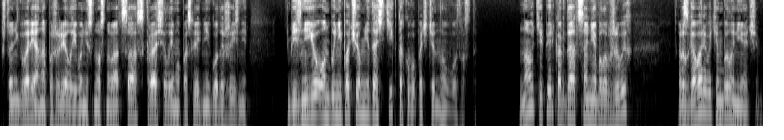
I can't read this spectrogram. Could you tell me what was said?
Что ни говоря, она пожалела его несносного отца, скрасила ему последние годы жизни. Без нее он бы ни почем не достиг такого почтенного возраста. Но теперь, когда отца не было в живых, разговаривать им было не о чем.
